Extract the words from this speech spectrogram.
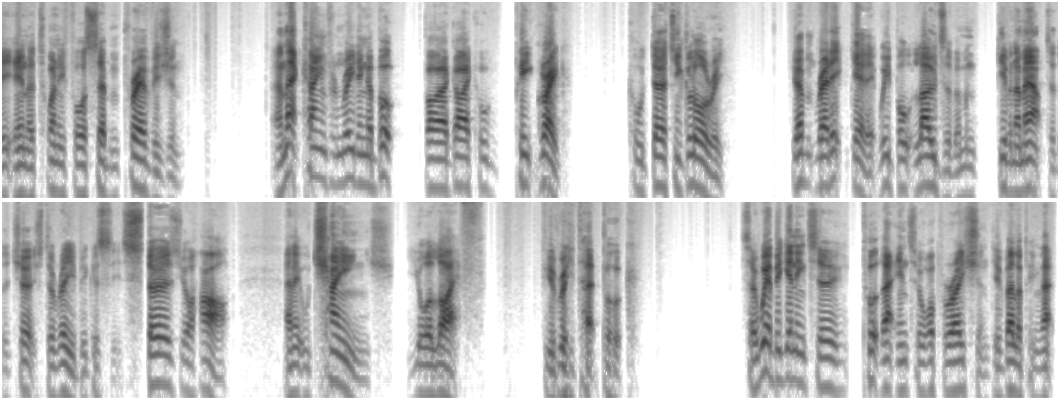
in a 24 7 prayer vision. And that came from reading a book by a guy called Pete Greig called Dirty Glory. If you haven't read it, get it. We bought loads of them and given them out to the church to read because it stirs your heart and it will change your life if you read that book. So we're beginning to put that into operation, developing that,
